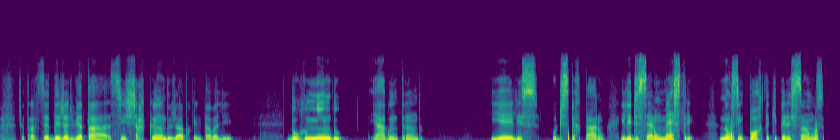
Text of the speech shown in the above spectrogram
Acho que o travesseiro dele já devia estar tá se encharcando já, porque ele estava ali dormindo e a água entrando. E eles o despertaram e lhe disseram: Mestre, não se importa que pereçamos?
